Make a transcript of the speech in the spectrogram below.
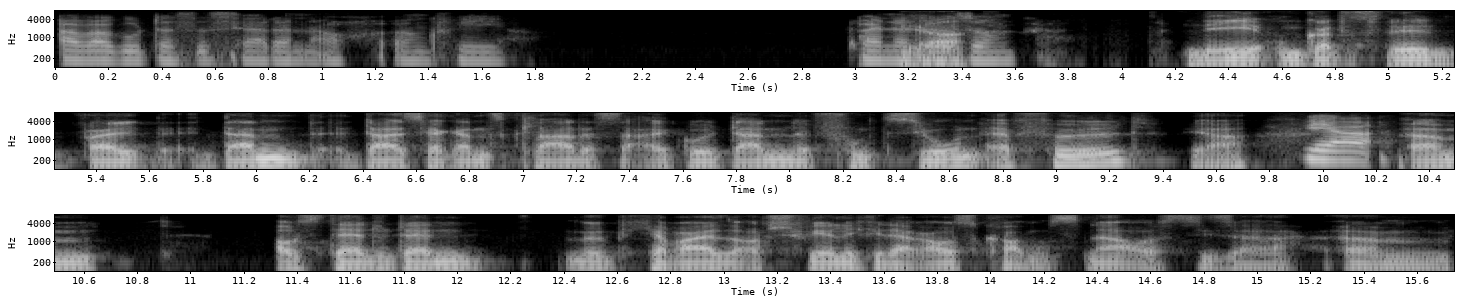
Aber gut, das ist ja dann auch irgendwie keine ja. Lösung. Nee, um Gottes Willen, weil dann, da ist ja ganz klar, dass der Alkohol dann eine Funktion erfüllt, ja, ja. Ähm, aus der du dann möglicherweise auch schwerlich wieder rauskommst, ne, aus dieser ähm,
